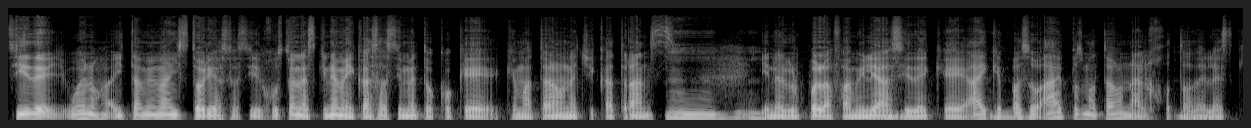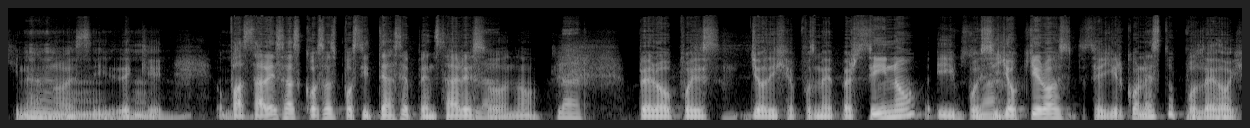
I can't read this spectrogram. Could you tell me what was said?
sí, de, bueno, ahí también hay historias así. Justo en la esquina de mi casa sí me tocó que, que mataron a una chica trans. Mm, Y en el grupo de la familia así de que, ay, ¿qué pasó? Ay, pues mataron al joto de la esquina, ¿no? Así de que mm, pasar esas cosas pues sí te hace pensar eso, Claro. ¿no? Claro. Pero pues yo dije, pues me persino y Pues pues si yo quiero seguir con esto, pues le doy,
